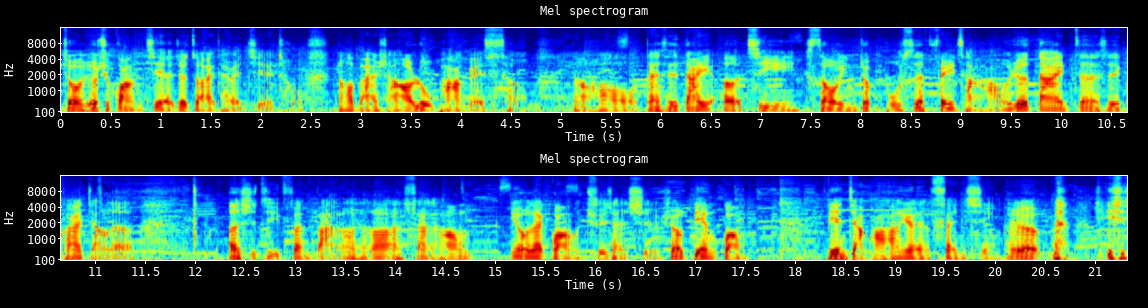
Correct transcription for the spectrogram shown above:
就我就去逛街，就走在台北街头。然后本来想要录 podcast，然后但是戴耳机收音就不是非常好。我觉得大概真的是快讲了。二十几分吧，然后想说算了，好像因为我在逛屈臣氏，说边逛边讲话，好像有点分心，就 一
